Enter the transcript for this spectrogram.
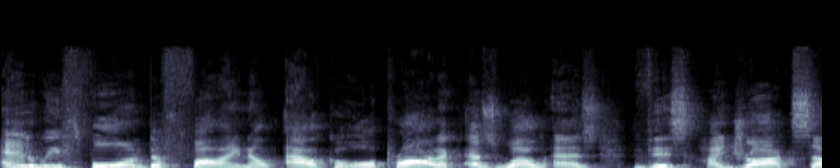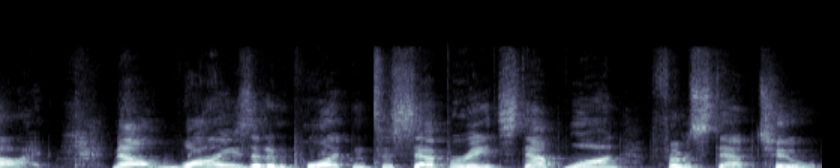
and we form the final alcohol product as well as this hydroxide. Now, why is it important to separate step one from step two?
